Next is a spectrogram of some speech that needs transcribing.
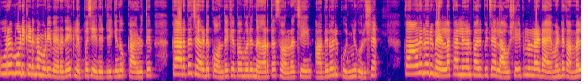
പുറം മൂടിക്കിടന്ന മുടി വെറുതെ ക്ലിപ്പ് ചെയ്തിട്ടിരിക്കുന്നു. കഴുത്തിൽ കറുത്ത ചരട് കൊന്തയ്ക്കൊപ്പം ഒരു നേർത്ത സ്വർണ ചെയിൻ അതിലൊരു കുഞ്ഞു കുരിശ്. കാതിലൊരു വെള്ളക്കല്ലുകൾ പതിപ്പിച്ച ലവ് ഷേപ്പിലുള്ള ഡയമണ്ട് കമ്മൽ.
